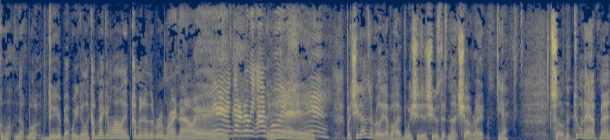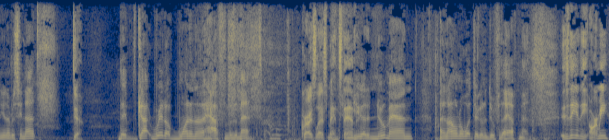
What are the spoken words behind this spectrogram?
No, well, do your bet where you go like I'm Megan Mullally. I'm coming into the room right now. Hey. Yeah, I got a really high voice. Hey. But she doesn't really have a high voice. She just used it in that show, right? Yeah. So the Two and a Half Men. You never seen that? Yeah. They've got rid of one and a half of the men. Cryer's last man standing. You got a new man, and I don't know what they're going to do for the half men. Isn't he in the army,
